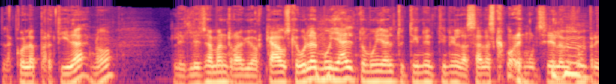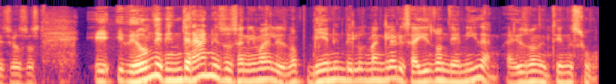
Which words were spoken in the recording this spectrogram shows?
la cola partida, ¿no? Les, les llaman rabiorcaos, que vuelan muy alto, muy alto y tienen, tienen las alas como de murciélago, son preciosos. Eh, ¿Y de dónde vendrán esos animales? no Vienen de los manglares, ahí es donde anidan, ahí es donde tienen su,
